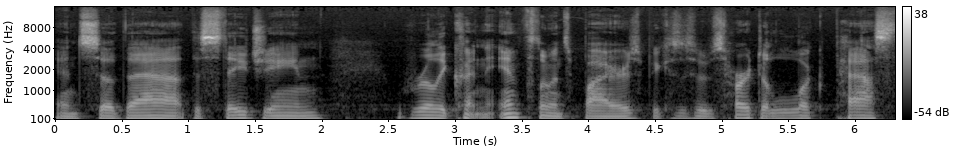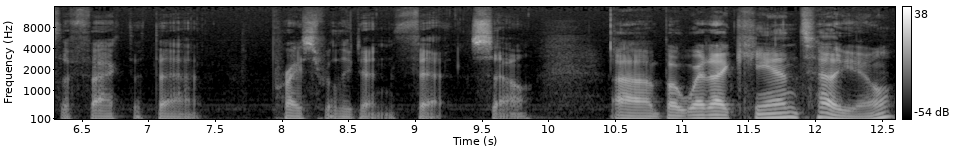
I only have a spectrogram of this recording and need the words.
And so that the staging really couldn't influence buyers because it was hard to look past the fact that that price really didn't fit. So, uh, but what I can tell you,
